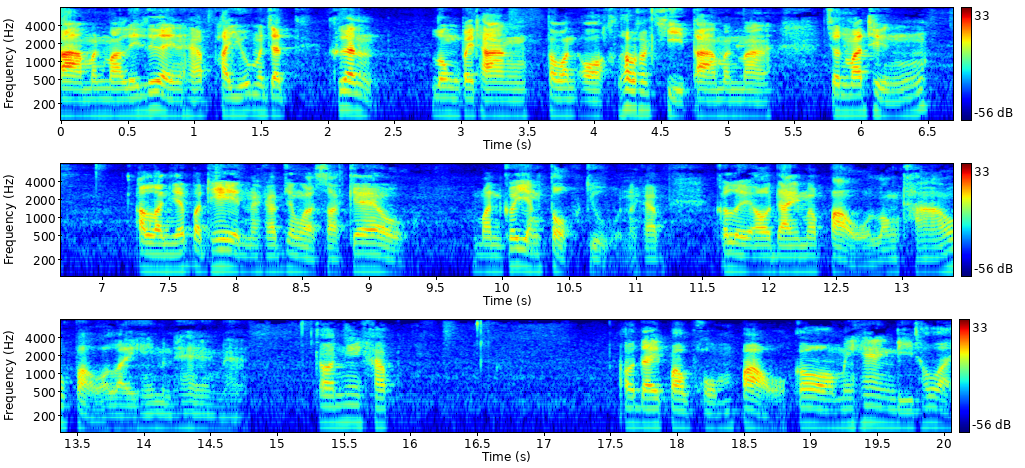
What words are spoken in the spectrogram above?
ตามมันมาเรื่อยๆนะครับ พายุมันจะเคลื่อนลงไปทางตะวันออก แล้วก็ขี่ตามมันมา จนมาถึงอรัญญประเทศนะครับ จังหวัดสระแก้ว มันก็ยังตกอยู่นะครับ ก็เลยเอาไดมาเป่ารองเท้าเป่าอะไรให้มันแห้งนะก็นี่ครับ เอาไดเป่าผมเป่าก็ไม่แห้งดีเท่าไหร่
